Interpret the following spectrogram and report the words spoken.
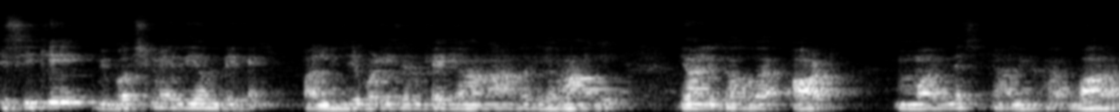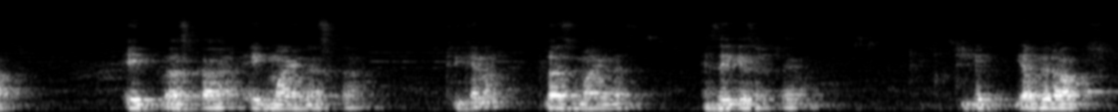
इसी के विपक्ष में यदि हम देखें, मान लीजिए बड़ी संख्या यहाँ ना, अगर यहाँ आ गई, यहाँ लिखा हुआ है आठ, माइनस यहाँ लिखा है बारह, एक प्लस का है, एक माइनस का ठीक है ना? प्लस माइनस, ऐसे ही कह सकते हैं। ठीक है? या फिर आप,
